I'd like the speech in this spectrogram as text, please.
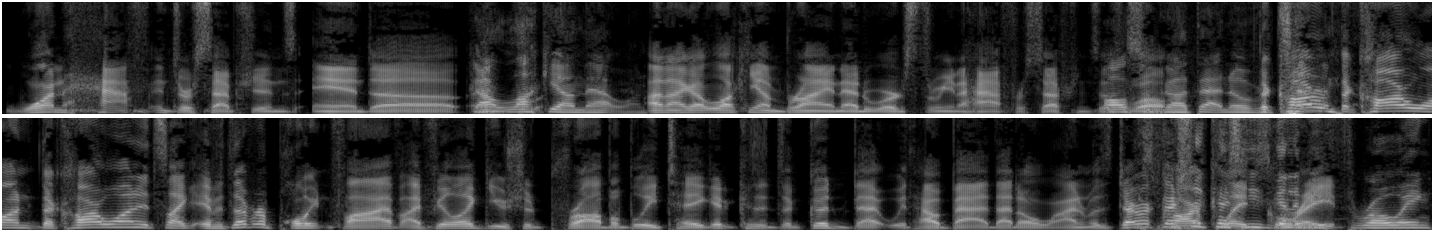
one half interceptions and uh, Got and- lucky on that one. and I got lucky on Bryan Edwards three and a half receptions as Also well. got that in The car, the car one, the car one. It's like if it's ever 0.5, I feel like you should probably take it because it's a good bet with how bad that O line was. Derek Especially Carr played he's to be great. throwing.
